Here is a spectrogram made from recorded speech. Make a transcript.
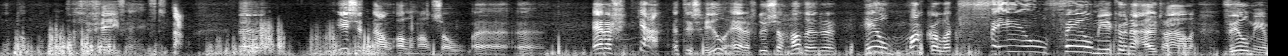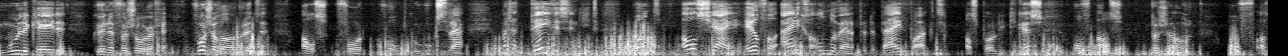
op dat moment gegeven heeft. Nou, uh, is het nou allemaal zo erg? Ja, het is heel erg. Dus ze hadden er heel makkelijk veel, veel meer kunnen uithalen. Veel meer moeilijkheden kunnen verzorgen voor zowel Rutte als voor Wopke Hoekstra. Maar dat deden ze niet. Want als jij heel veel eigen onderwerpen erbij pakt als politicus of als persoon, of als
